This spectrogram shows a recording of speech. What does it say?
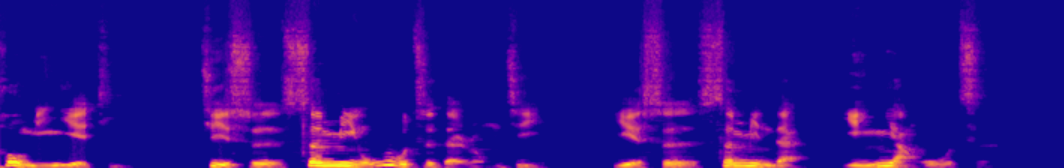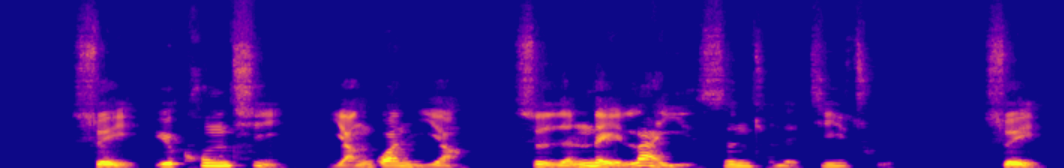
透明液体。既是生命物质的溶剂，也是生命的营养物质。水与空气、阳光一样，是人类赖以生存的基础。水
